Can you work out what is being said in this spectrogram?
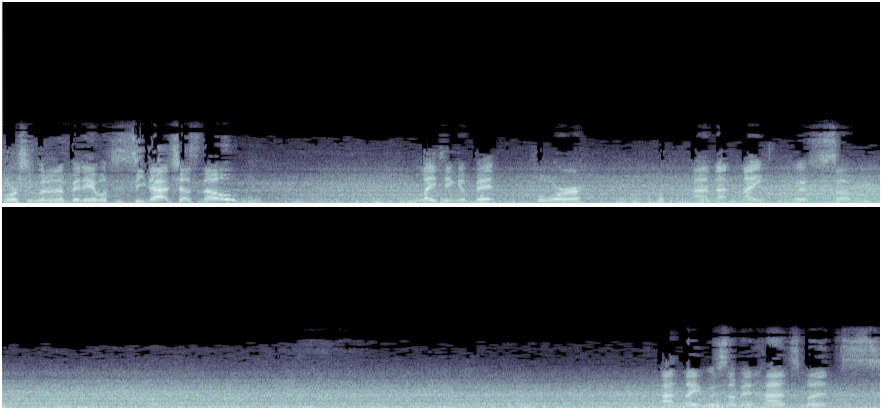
Course, you wouldn't have been able to see that just now. Lighting a bit poor, and at night with some at night with some enhancements.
